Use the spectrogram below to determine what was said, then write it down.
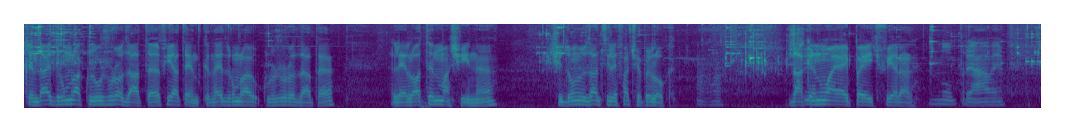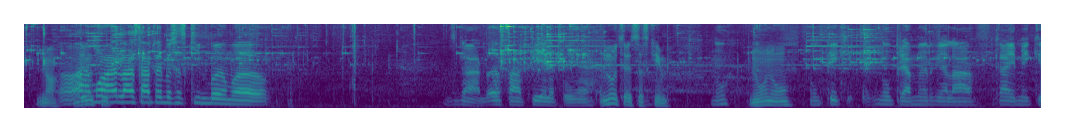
Când ai drum la Cluj vreodată, fii atent, când ai drum la Cluj vreodată, le-ai luat în mașină și domnul Dan ți le face pe loc. Aha. Dacă Și- nu mai ai pe aici fierar. Nu prea avem. No. A, Dânsul, mă, la asta trebuie să schimbăm uh, zgard, ăsta piele pe ea. nu trebuie să schimbi. Nu? Nu, nu. Un pic, nu prea merge la cai mici,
